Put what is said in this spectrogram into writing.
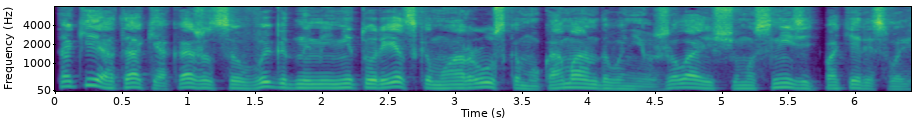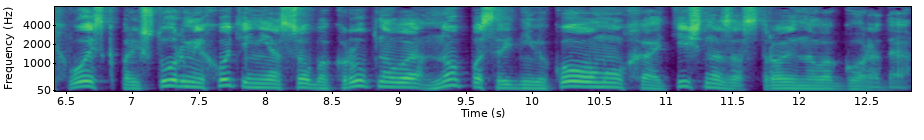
Такие атаки окажутся выгодными не турецкому, а русскому командованию, желающему снизить потери своих войск при штурме хоть и не особо крупного, но по средневековому хаотично застроенного города.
